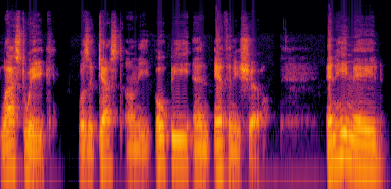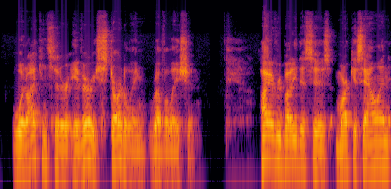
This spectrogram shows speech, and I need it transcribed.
last week was a guest on the Opie and Anthony show, and he made what I consider a very startling revelation. Hi, everybody. This is Marcus Allen,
